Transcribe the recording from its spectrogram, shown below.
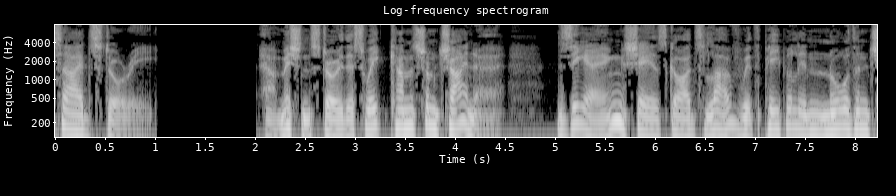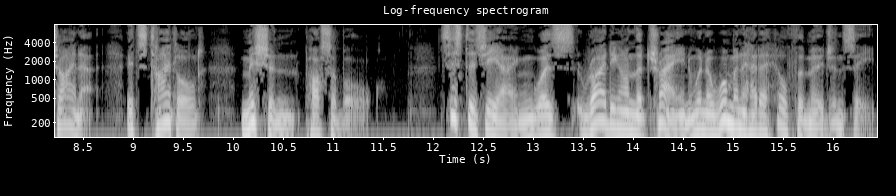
Inside Story. Our mission story this week comes from China. Xiang shares God's love with people in northern China. It's titled Mission Possible. Sister Xiang was riding on the train when a woman had a health emergency.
